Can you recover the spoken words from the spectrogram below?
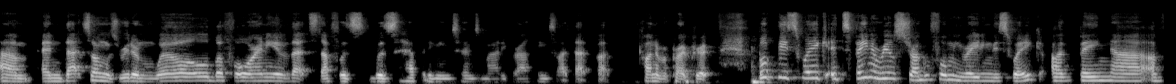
Um, and that song was written well before any of that stuff was, was happening in terms of Mardi Gras, things like that. But kind of appropriate. Book this week. It's been a real struggle for me reading this week. I've been, uh, I've,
